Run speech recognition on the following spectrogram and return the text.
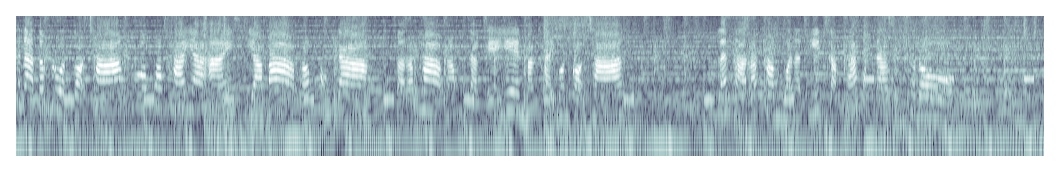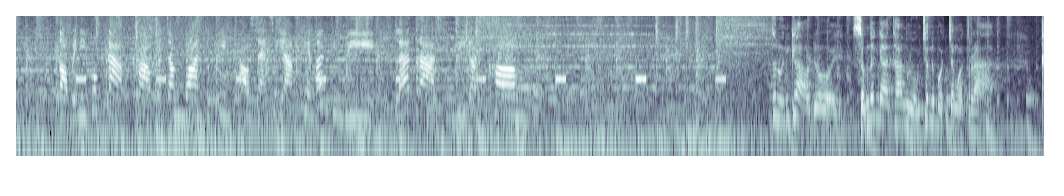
ขณะตำรวจเกาะช้างรวบพ่อค้ายาไอซ์ยาบ้าพร้อมของกลาง สารภาพรับจากเอเย่นมาขายบนเกาะช้าง และสารธรรมวันอาทิตย์กับพระสักดาสุนทโร ต่อไปนี้พบกับข่าวประจำวันกับทีมข่าวแสงสยามเคเบิลทีวี และตราดทีวี .com สนุนข่าวโดย สำนักงานทางหลวงชนบทจังหวัดตราด ค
